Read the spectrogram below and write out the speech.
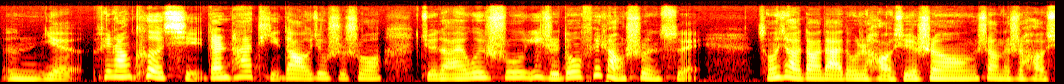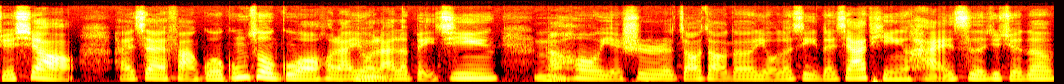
嗯，也非常客气，但是他提到就是说，觉得哎，魏叔一直都非常顺遂。从小到大都是好学生，上的是好学校，还在法国工作过，后来又嗯来了北京，嗯然后也是早早的有了自己的家庭、孩子，就觉得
